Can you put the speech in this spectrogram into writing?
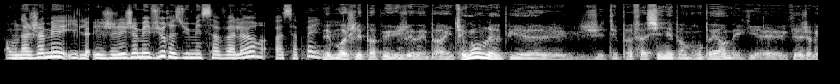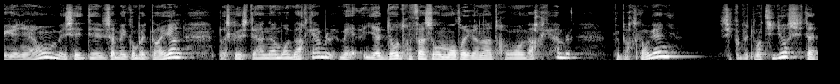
on n'a jamais, il, je l'ai jamais vu résumer sa valeur à sa paye. Mais moi, je l'ai pas pu, je l'ai même pas une seconde. Et puis, euh, j'étais pas fasciné par mon père, mais qui, n'a euh, jamais gagné un rond. Mais c'était, ça m'est complètement égal parce que c'était un homme remarquable. Mais il y a d'autres façons de montrer qu'on est remarquable que parce qu'on gagne. C'est complètement idiot. C'est un,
